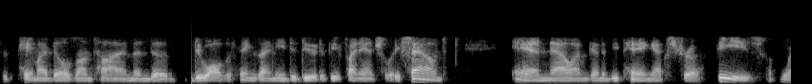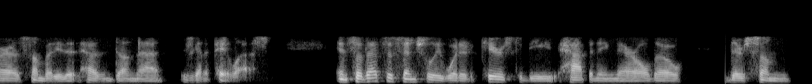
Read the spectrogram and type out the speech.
to pay my bills on time and to do all the things I need to do to be financially sound, and now I'm going to be paying extra fees, whereas somebody that hasn't done that is going to pay less. And so that's essentially what it appears to be happening there, although there's some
